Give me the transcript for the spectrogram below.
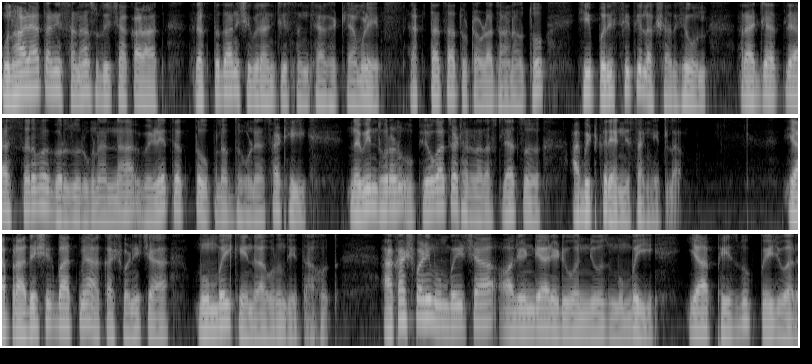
उन्हाळ्यात आणि सणासुदीच्या काळात रक्तदान शिबिरांची संख्या घटल्यामुळे रक्ताचा तुटवडा जाणवतो. ही परिस्थिती लक्षात घेऊन राज्यातल्या सर्व गरजू रुग्णांना वेळेत रक्त उपलब्ध होण्यासाठी नवीन धोरण उपयोगाचं ठरणार असल्याचं आबिटकर यांनी सांगितलं. या प्रादेशिक बातम्या आकाशवाणीच्या मुंबई केंद्रावरून देत आहोत. आकाशवाणी मुंबईच्या All India Radio news Mumbai या फेसबुक पेजवर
